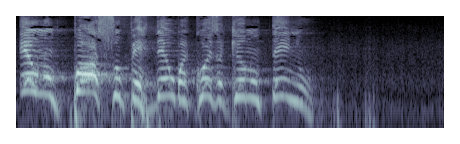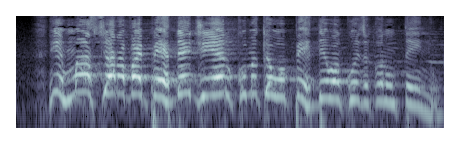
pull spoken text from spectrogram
Eu não posso perder uma coisa que eu não tenho. Irmã, a senhora vai perder dinheiro, como é que eu vou perder uma coisa que eu não tenho?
